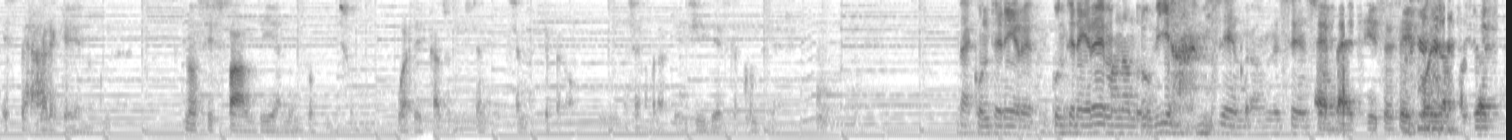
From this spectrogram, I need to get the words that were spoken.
e sperare che non, non si sfaldi all'improvviso. Guarda il caso di Christian Eriksen, che però sembra che si riesca a contenere. Beh, contenere, contenere mandandolo via, mi sembra, nel senso... Eh beh, sì, se sei fuori dal progetto,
